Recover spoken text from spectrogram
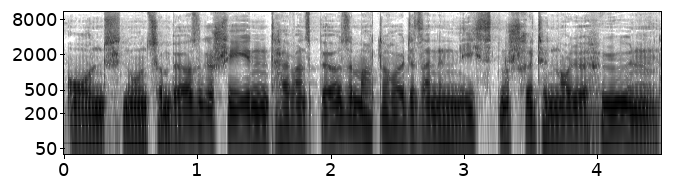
Und nun zum Börsengeschehen. Taiwans Börse machte heute seine nächsten Schritte neue Höhen.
